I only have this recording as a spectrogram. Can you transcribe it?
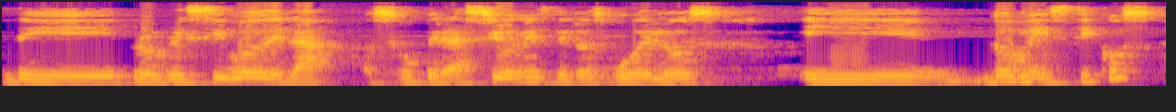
de progresivo de las operaciones de los vuelos eh, domésticos.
